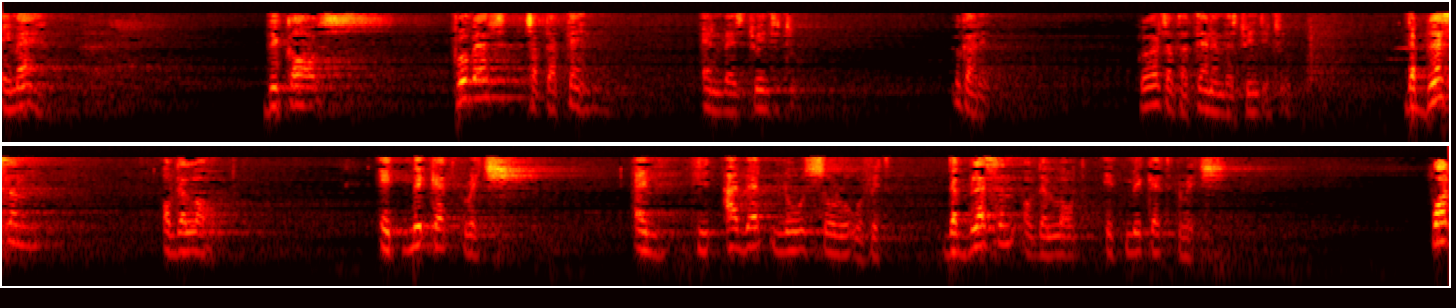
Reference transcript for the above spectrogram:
Amen. Because Proverbs chapter 10, and verse 22. Look at it. Proverbs chapter 10 and verse 22. The blessing of the Lord, it maketh rich, and he added no sorrow with it. The blessing of the Lord, it maketh rich. What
